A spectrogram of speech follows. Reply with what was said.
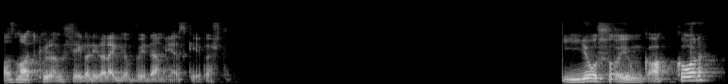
az nagy különbség a liga legjobb védelméhez képest. Jósoljunk akkor.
